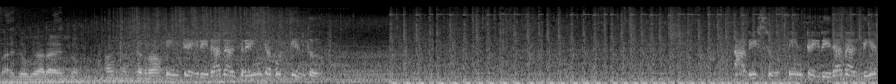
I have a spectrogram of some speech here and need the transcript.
Vale, tengo que dar a eso. Ah, se ha cerrado. Integridad al 30%. Aviso, integridad al 10%.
